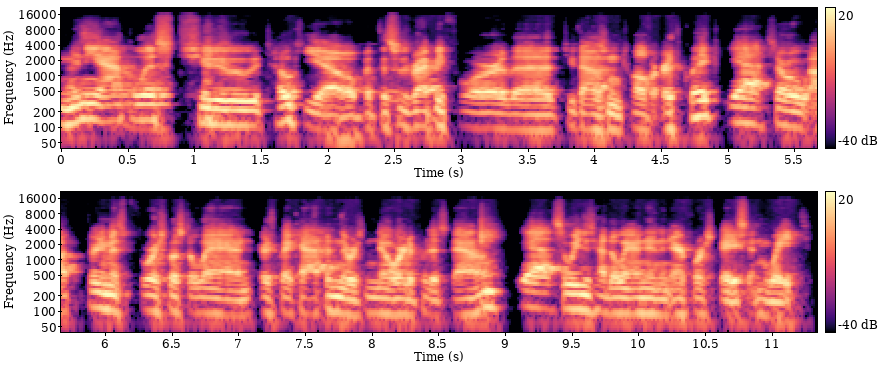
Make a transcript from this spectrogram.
Minneapolis to Tokyo, but this was right before the 2012 earthquake. Yeah. So uh, 30 minutes before we were supposed to land, earthquake happened. There was nowhere to put us down. Yeah. So we just had to land in an Air Force base and wait.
